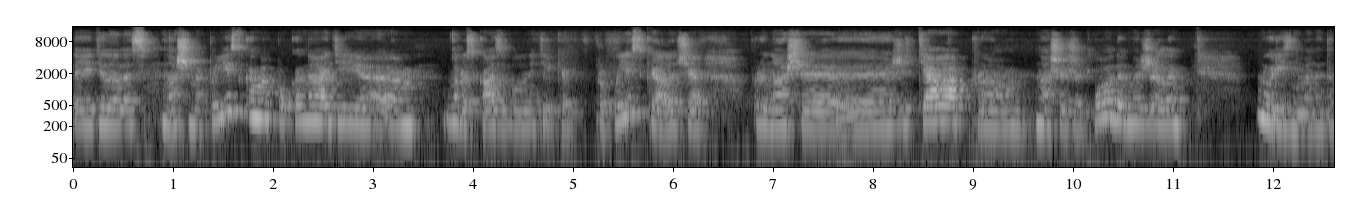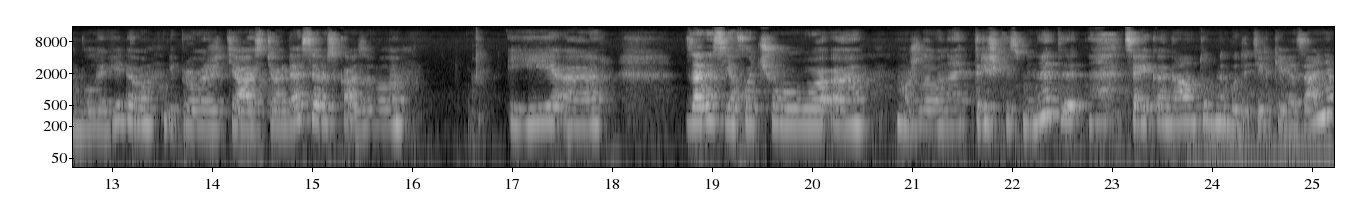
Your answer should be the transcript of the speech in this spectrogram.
де я ділилась нашими поїздками по Канаді. Е, Ну, розказувала не тільки про поїздки, але ще про наше е, життя, про наше житло, де ми жили. Ну, різні в мене там були відео. І про життя стюардеси розказувала. І е, зараз я хочу, е, можливо, навіть трішки змінити цей канал. Тут не буде тільки в'язання.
